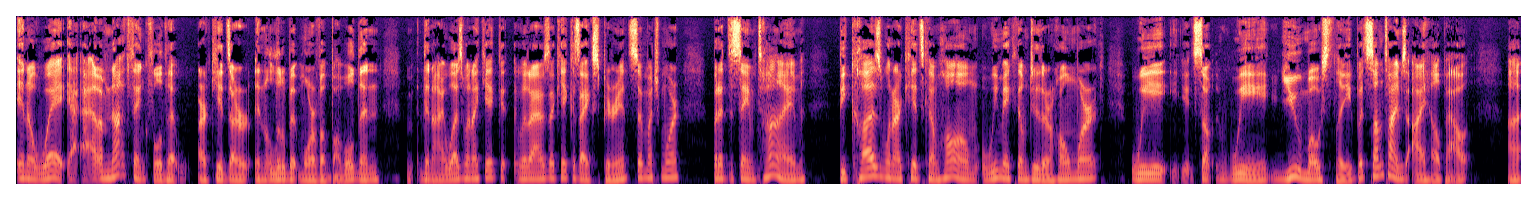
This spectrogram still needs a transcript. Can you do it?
in a way, I, I'm not thankful that our kids are in a little bit more of a bubble than than I was when I kid when I was a kid because I experienced so much more. But at the same time, because when our kids come home, we make them do their homework. We, so we, you mostly, but sometimes I help out. Uh,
